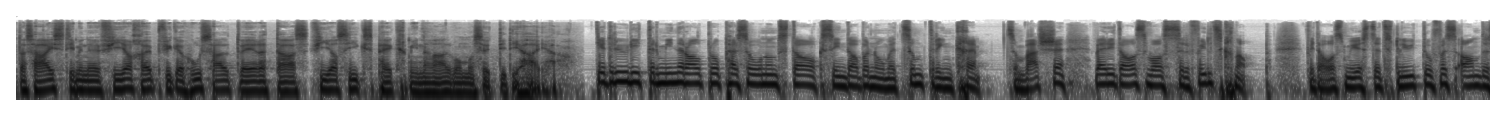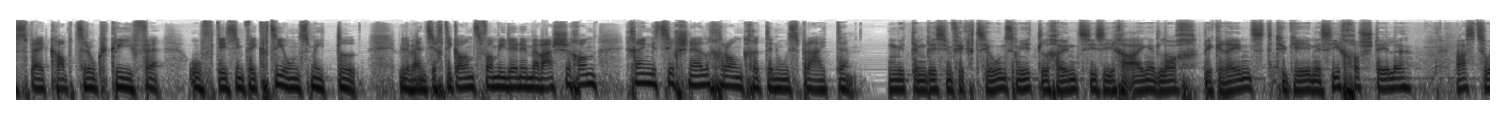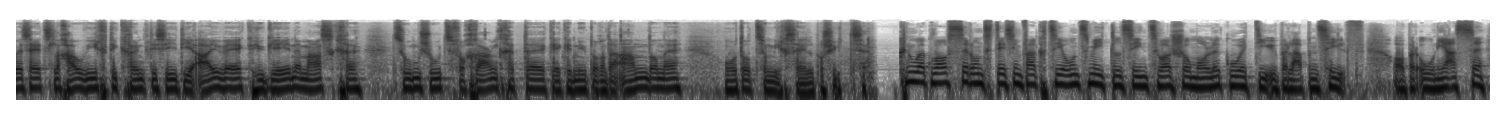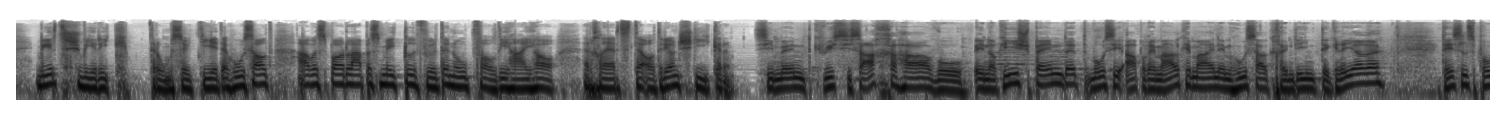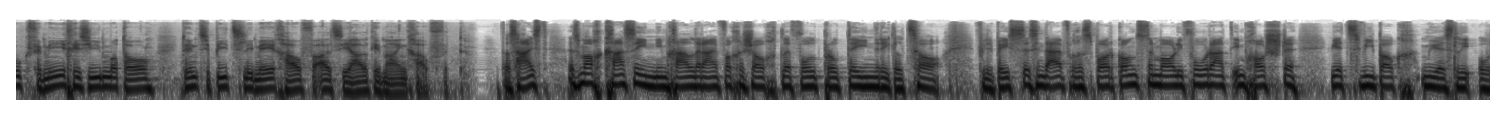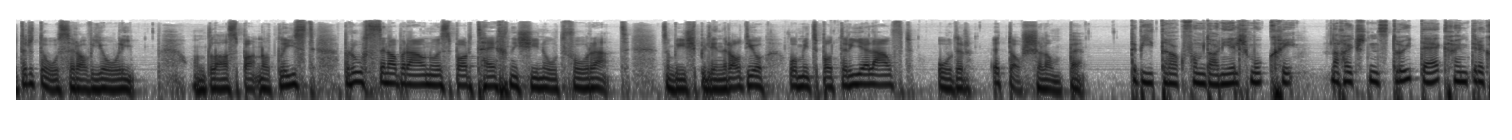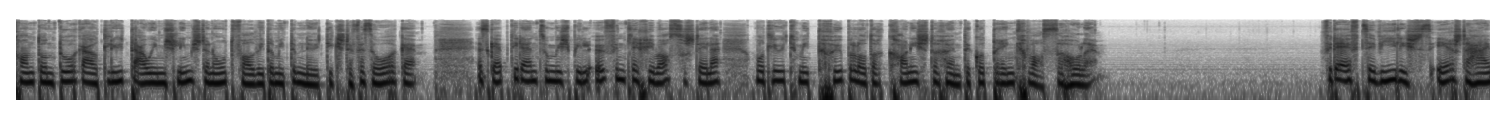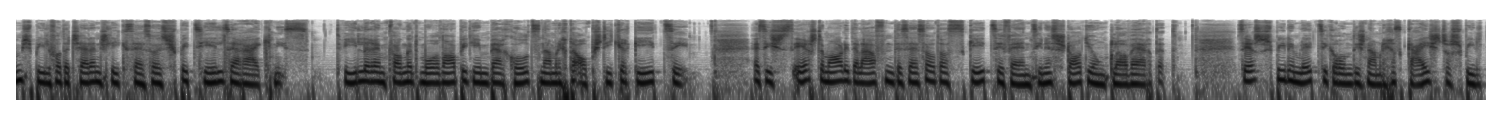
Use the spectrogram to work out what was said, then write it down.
Das heißt, in einem vierköpfigen Haushalt wären das vier Sixpack Mineral, die man die haben sollte. Die drei Liter Mineral pro Person und Tag sind aber nur zum Trinken. Zum Waschen wäre das Wasser viel zu knapp. Für das müssten die Leute auf ein anderes Backup zurückgreifen, auf Desinfektionsmittel. Weil wenn sich die ganze Familie nicht mehr waschen kann, können sich schnell Krankheiten ausbreiten. Mit dem Desinfektionsmittel können Sie sich eigentlich begrenzt die Hygiene sicherstellen. Was zusätzlich auch wichtig könnte sein, die Einweg-Hygienemaske zum Schutz vor Krankheiten gegenüber den anderen oder zum mich selber schützen. Genug Wasser und Desinfektionsmittel sind zwar schon mal eine gute Überlebenshilfe, aber ohne Essen wird es schwierig. Darum sollte jeder Haushalt auch ein paar Lebensmittel für den Notfall haben, erklärt Adrian Steiger. Sie müssen gewisse Sachen haben, die Energie spenden, wo sie aber im Allgemeinen im Haushalt können integrieren können. Desselsbrück für mich ist immer da, können sie ein bisschen mehr kaufen, als sie allgemein kaufen. Das heißt, es macht keinen Sinn, im Keller einfach eine Schachtel voll Proteinriegel zu haben. Viel besser sind einfach ein paar ganz normale Vorräte im Kasten, wie Zwieback, Müsli oder Dosenravioli. Und last but not least braucht es dann aber auch noch ein paar technische Notvorräte. Zum Beispiel ein Radio, das mit Batterien läuft oder eine Taschenlampe. Der Beitrag von Daniel Schmucki. Nach höchstens drei Tagen könnte der Kanton Thurgau die Leute auch im schlimmsten Notfall wieder mit dem Nötigsten versorgen. Es gibt dann zum Beispiel öffentliche Wasserstellen, wo die Leute mit Kübel oder Kanister könnten Trinkwasser holen könnten. Für den FC Wiel ist das erste Heimspiel der Challenge League-Saison ein spezielles Ereignis. Die Wieler empfangen morgen Abend im Bergholz nämlich den Absteiger GC. Es ist das erste Mal in der laufenden Saison, dass GC-Fans in ein Stadion gelassen werden. Das erste Spiel im letzten Grund war nämlich ein Geisterspiel.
